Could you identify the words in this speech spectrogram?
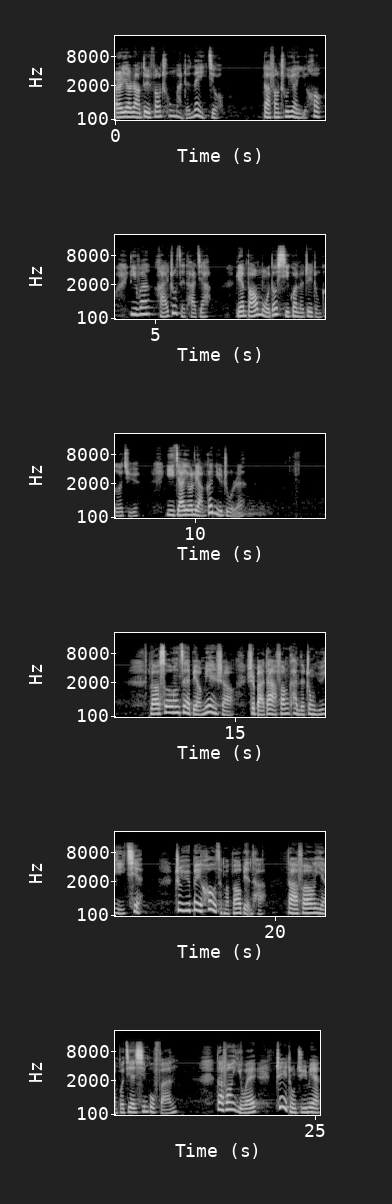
而要让对方充满着内疚。大方出院以后，一湾还住在他家，连保姆都习惯了这种格局。一家有两个女主人。老松在表面上是把大方看得重于一切，至于背后怎么褒贬他，大方眼不见心不烦。大方以为这种局面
